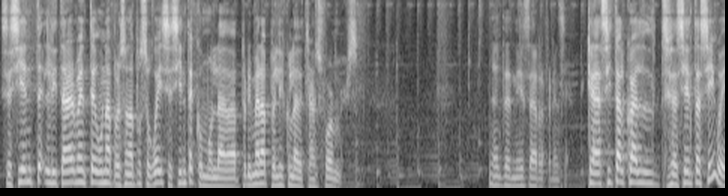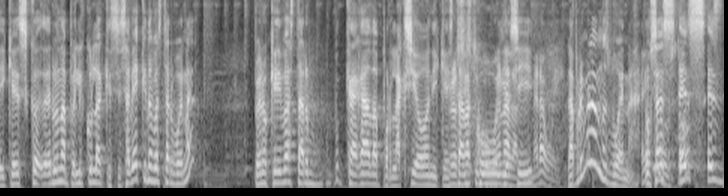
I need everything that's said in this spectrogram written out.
se siente, literalmente una persona puso, güey, se siente como la primera película de Transformers. No entendí esa referencia. Que así tal cual se siente así, güey, que es, era una película que se sabía que no iba a estar buena, pero que iba a estar cagada por la acción y que Pero sí estaba estuvo cool buena y la así. primera, güey. La primera no es buena. O sí sea, es, es-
